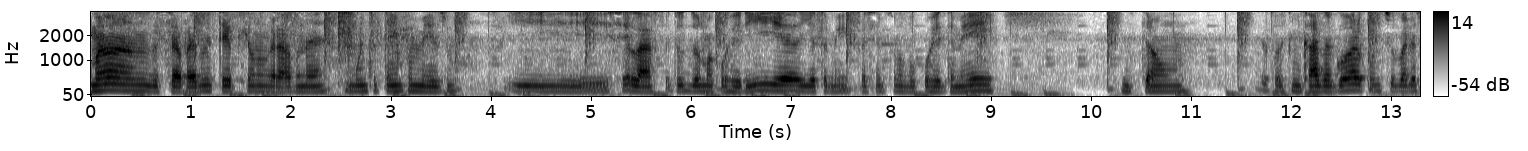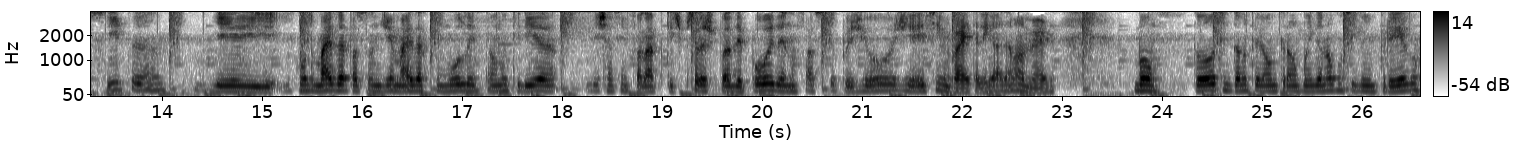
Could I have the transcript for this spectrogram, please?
Mano do céu, faz muito tempo que eu não gravo, né? Muito tempo mesmo. E sei lá, foi tudo uma correria e eu também faz tempo que eu não vou correr também. Então, eu tô aqui em casa agora, aconteceu várias fitas e, e quanto mais vai passando o dia, mais acumula, então não queria deixar sem falar, porque tipo, se eu pra depois, aí não faço depois de hoje, e aí sim vai, tá ligado? É uma merda. Bom, tô tentando pegar um trampo, ainda não consegui um emprego,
